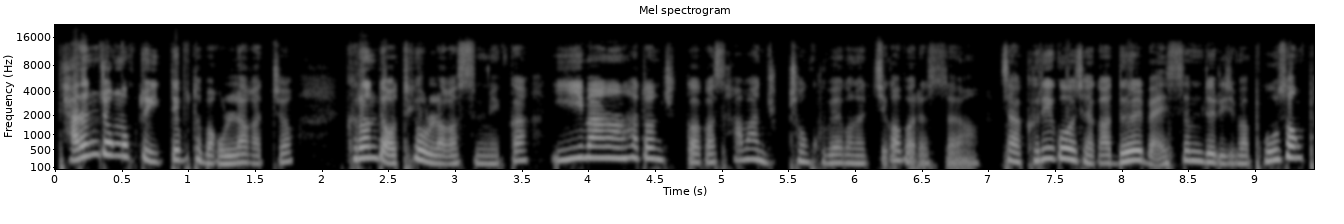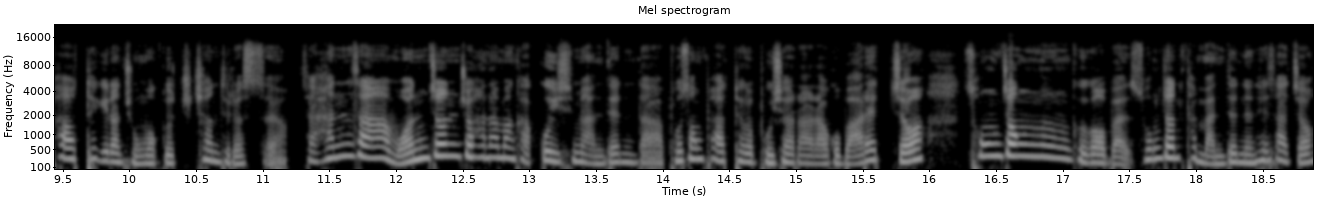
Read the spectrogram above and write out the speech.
다른 종목도 이때부터 막 올라갔죠. 그런데 어떻게 올라갔습니까? 2만 원 하던 주가가 4만 6,900원을 찍어버렸어요. 자, 그리고 제가 늘 말씀드리지만 보성 파워텍이란 종목도 추천드렸어요. 자, 항상 원전주 하나만 갖고 있으면 안 된다. 보성 파워텍을 보셔라 라고 말했죠. 송정 그거 송전탑 만드는 회사죠.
